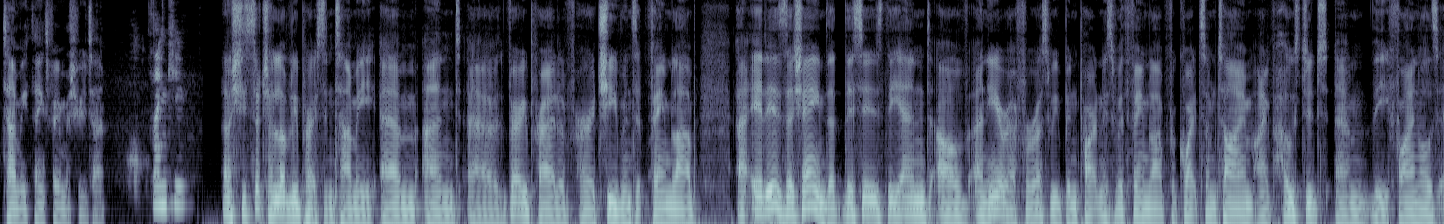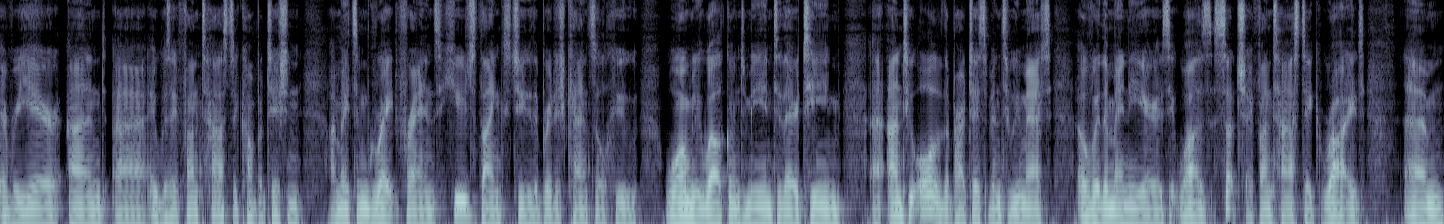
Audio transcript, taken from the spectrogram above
Tammy, thanks very much for your time. Thank you. Oh, she's such a lovely person, Tammy, um, and uh, very proud of her achievements at FameLab. Uh, it is a shame that this is the end of an era for us. We've been partners with FameLab for quite some time. I've hosted um, the finals every year, and uh, it was a fantastic competition. I made some great friends. Huge thanks to the British Council who warmly welcomed me into their team, uh, and to all of the participants we met over the many years. It was such a fantastic ride. Um,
